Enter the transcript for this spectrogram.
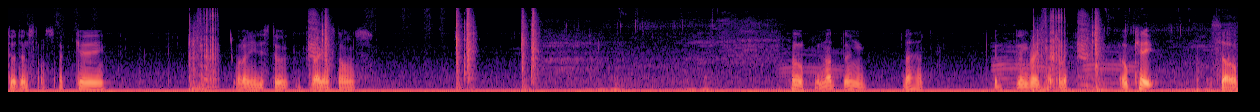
Two tin stones. Okay. What I need is two dragon stones. Oh, you're not doing bad. You're doing great, actually. Okay, so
